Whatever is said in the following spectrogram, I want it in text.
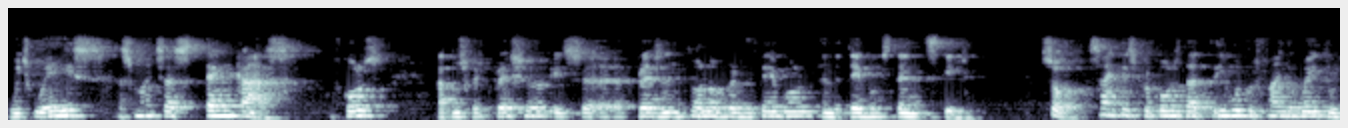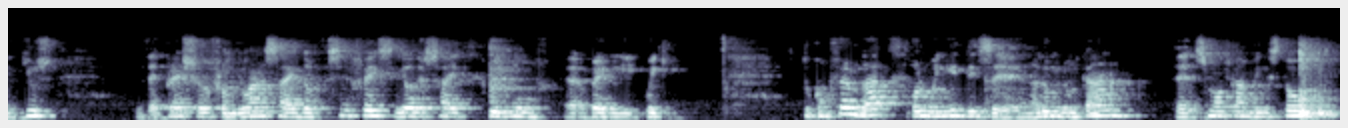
which weighs as much as 10 cars. Of course, atmospheric pressure is uh, present all over the table and the table stands still. So scientists proposed that if we could find a way to reduce the pressure from the one side of the surface, the other side will move uh, very quickly. To confirm that, all we need is an aluminum can, a small camping stove,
